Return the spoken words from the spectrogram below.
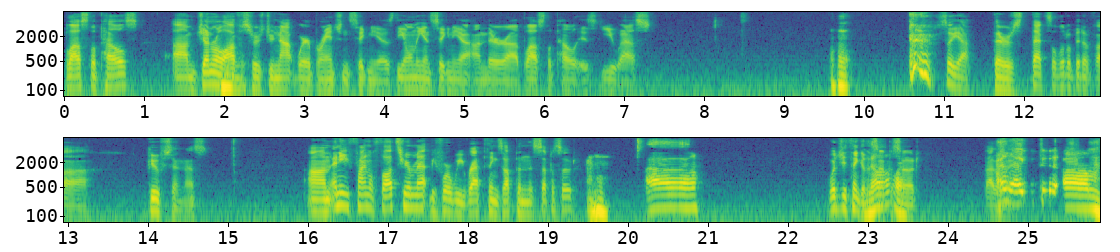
blouse lapels. Um, general officers do not wear branch insignias. The only insignia on their uh, blouse lapel is U.S. so yeah, there's that's a little bit of uh, goofs in this. Um, any final thoughts here, Matt, before we wrap things up in this episode? Uh, What did you think of this No. episode? By the I way, liked it. Um,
